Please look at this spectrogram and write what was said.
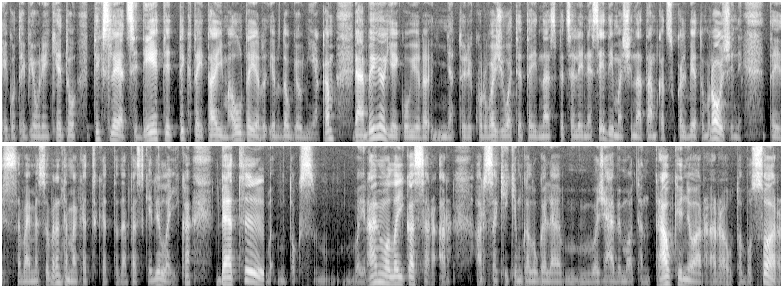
jeigu taip jau reikėtų tiksliai atsidėti tik tai tai maldai ir, ir daugiau niekam, be abejo, jeigu ir neturi kur važiuoti, tai na, specialiai nesėdi į mašiną tam, kad sukalbėtum rožinį. Tai savai mes suprantame, kad, kad tada paskiri laiką, bet toks vairavimo laikas ar, ar, ar sakykime, galų gale važiavimo ten traukiniu ar, ar autobusu ar,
